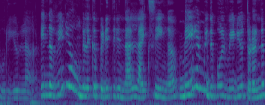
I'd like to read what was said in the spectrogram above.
கூறியுள்ளார். இந்த வீடியோ உங்களுக்கு பிடித்திருந்தால் லைக் செய்யுங்க. மேலும் இதுபோல் வீடியோ தொடர்ந்து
